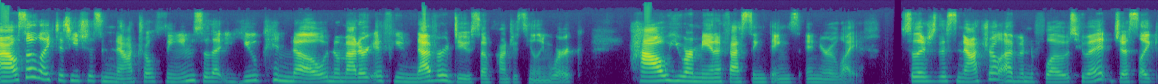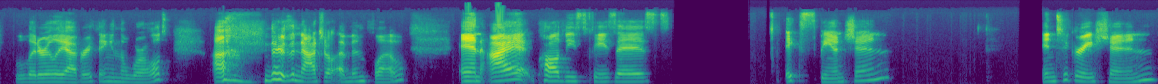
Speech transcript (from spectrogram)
I also like to teach this natural theme so that you can know, no matter if you never do subconscious healing work, how you are manifesting things in your life. So there's this natural ebb and flow to it, just like literally everything in the world. Um, there's a natural ebb and flow. And I call these phases expansion, integration,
